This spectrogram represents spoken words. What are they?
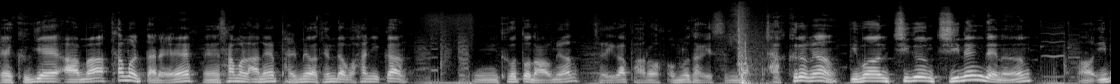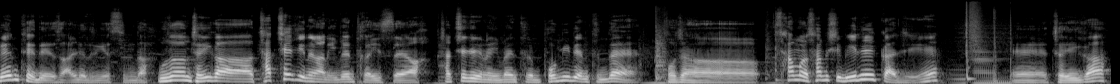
네, 그게 아마 3월 달에, 네, 3월 안에 발매가 된다고 하니까 음, 그것도 나오면 저희가 바로 업로드 하겠습니다. 자, 그러면 이번 지금 진행되는 어, 이벤트에 대해서 알려드리겠습니다. 우선 저희가 자체 진행하는 이벤트가 있어요. 자체 진행 이벤트는 봄 이벤트인데, 보자. 3월 31일까지, 예, 저희가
